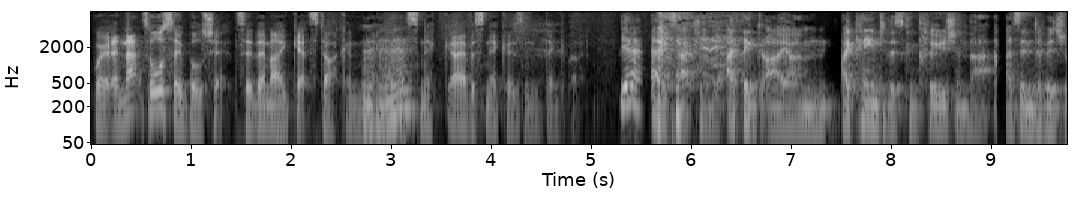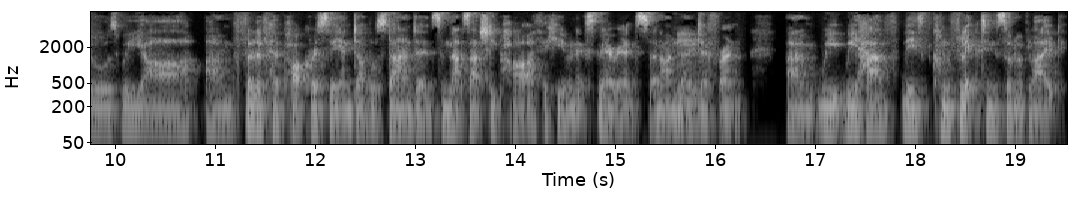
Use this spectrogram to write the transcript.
where and that's also bullshit so then I get stuck and mm-hmm. I have a mm-hmm. snick I have a snickers and think about it yeah exactly I think I um I came to this conclusion that as individuals we are um full of hypocrisy and double standards and that's actually part of the human experience and I'm mm. no different um we we have these conflicting sort of like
